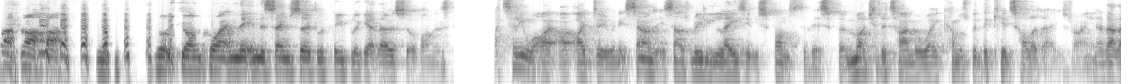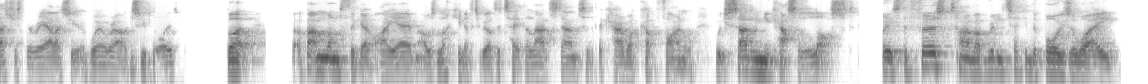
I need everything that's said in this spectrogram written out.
not sure I'm quite in the, in the same circle of people who get those sort of honors. I tell you what I, I, do, and it sounds it sounds really lazy response to this, but much of the time away comes with the kids' holidays, right? You know that, that's just the reality of where we're at. Two boys, but about a month ago, I um, I was lucky enough to be able to take the lads down to the Carabao Cup final, which sadly Newcastle lost. But it's the first time I've really taken the boys away,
